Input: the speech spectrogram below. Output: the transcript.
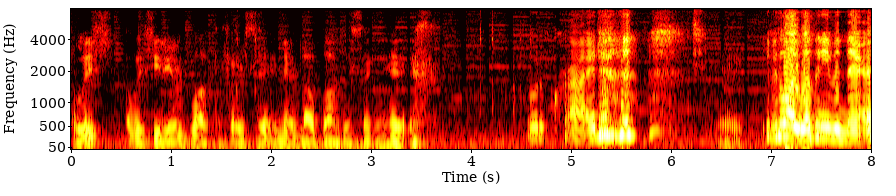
At least, at least you didn't block the first hit and then not block the second hit. I would have cried. right. even though I wasn't even there.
